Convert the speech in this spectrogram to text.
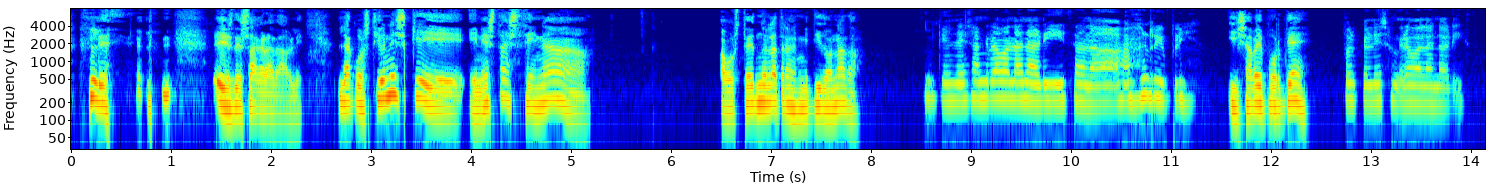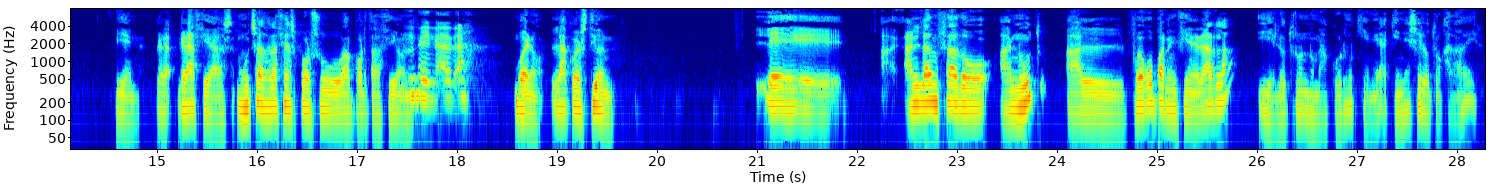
le- es desagradable. La cuestión es que en esta escena a usted no le ha transmitido nada. Que le sangraba la nariz a la Ripley. ¿Y sabe por qué? Porque le sangraba la nariz. Bien, gra- gracias. Muchas gracias por su aportación. De nada. Bueno, la cuestión. Le han lanzado a Nut al fuego para incinerarla y el otro no me acuerdo quién era. ¿Quién es el otro cadáver?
